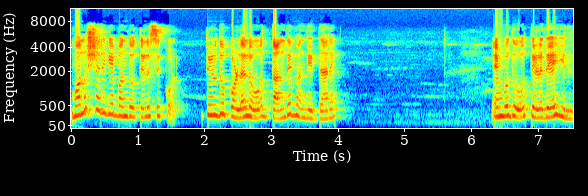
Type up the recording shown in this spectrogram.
ಮನುಷ್ಯರಿಗೆ ಬಂದು ತಿಳಿಸಿಕೊಳ್, ತಿಳಿದುಕೊಳ್ಳಲು ತಂದೆ ಬಂದಿದ್ದಾರೆ. ಎಂಬುದು ತಿಳಿದೇ ಇಲ್ಲ.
